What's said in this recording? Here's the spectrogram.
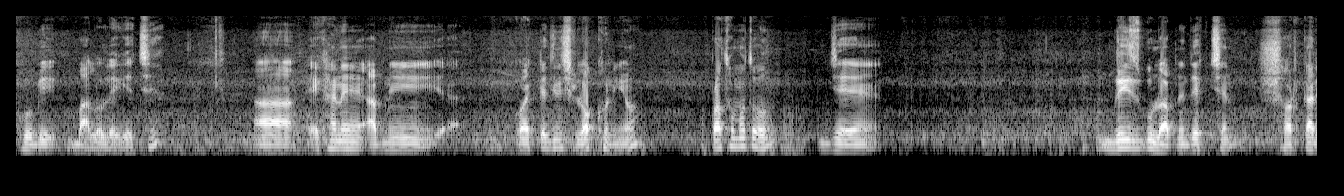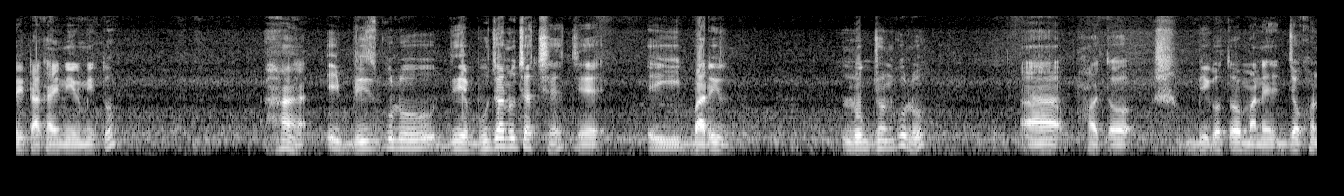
খুবই ভালো লেগেছে। এখানে আপনি কয়েকটা জিনিস লক্ষণীয়। প্রথমত যে ব্রিজগুলো আপনি দেখছেন সরকারি টাকায় নির্মিত। হ্যাঁ এই ব্রিজগুলো দিয়ে বোঝানো যাচ্ছে যে এই বাড়ির লোকজনগুলো হয়তো বিগত মানে যখন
